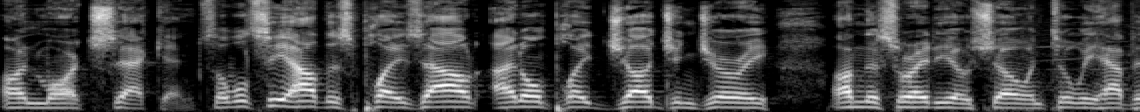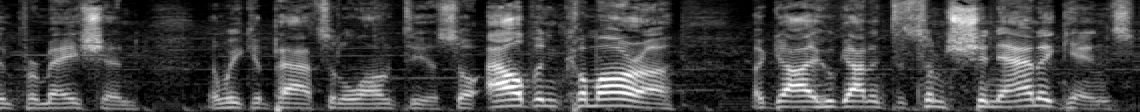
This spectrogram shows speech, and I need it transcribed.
on March 2nd. So we'll see how this plays out. I don't play judge and jury on this radio show until we have information and we can pass it along to you. So Alvin Kamara, a guy who got into some shenanigans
